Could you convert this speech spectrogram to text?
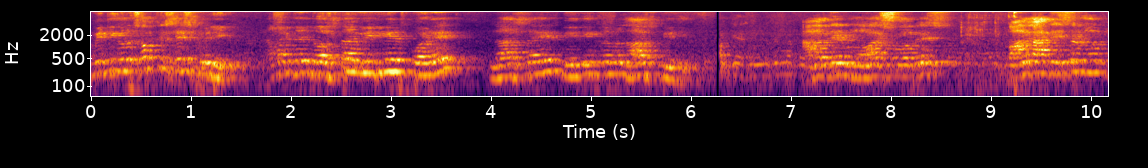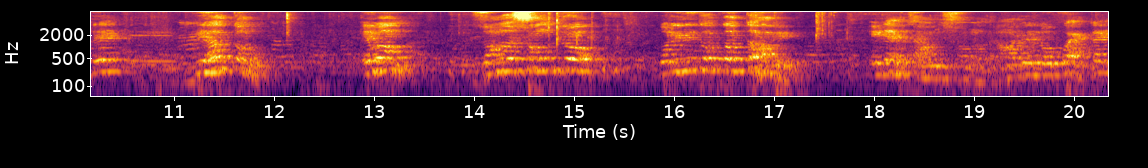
মিটিং হলো সবচেয়ে শেষ মিটিং আমাদের দশটা মিটিংয়ের পরে রাজশাহীর মিটিং হলো লাস্ট মিটিং আমাদের মহাসমাবেশ বাংলাদেশের মধ্যে বৃহত্তম এবং জনসমুদ্র পরিণত করতে হবে। এটাই হচ্ছে আমাদের সম্মত আমাদের লক্ষ্য একটাই,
